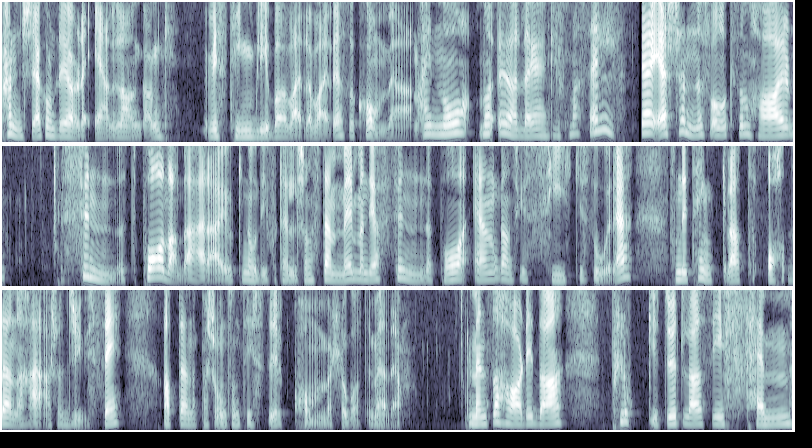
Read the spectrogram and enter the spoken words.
Kanskje jeg kommer til å gjøre det en eller annen gang. Hvis ting blir bare verre og verre, så kommer jeg Nei, nå, nå ødelegger jeg egentlig for meg selv. Jeg, jeg kjenner folk som har funnet på, da, det her er jo ikke noe de forteller som stemmer, men de har funnet på en ganske syk historie som de tenker at åh, denne her er så juicy at denne personen som tyster, kommer til å gå til media. Men så har de da plukket ut, la oss si, fem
